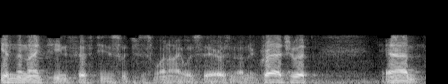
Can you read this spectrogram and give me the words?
in the 1950s, which is when I was there as an undergraduate, And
